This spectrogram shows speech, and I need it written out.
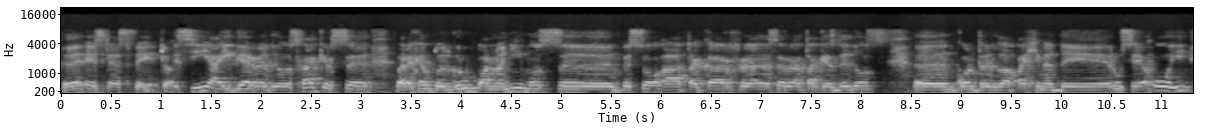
eh, este aspecto. Si hay guerra de los hackers, eh, por ejemplo, el grupo Anonymous eh, empezó a atacar, a hacer ataques de dos en contra de la página de Rusia hoy,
